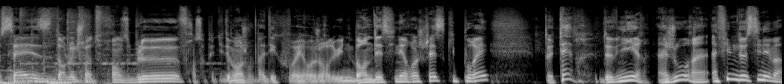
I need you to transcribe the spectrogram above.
16 dans le choix de France Bleu. François Petit-Demange, on va découvrir aujourd'hui une bande dessinée rochelaise qui pourrait peut-être devenir un jour un, film de cinéma.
